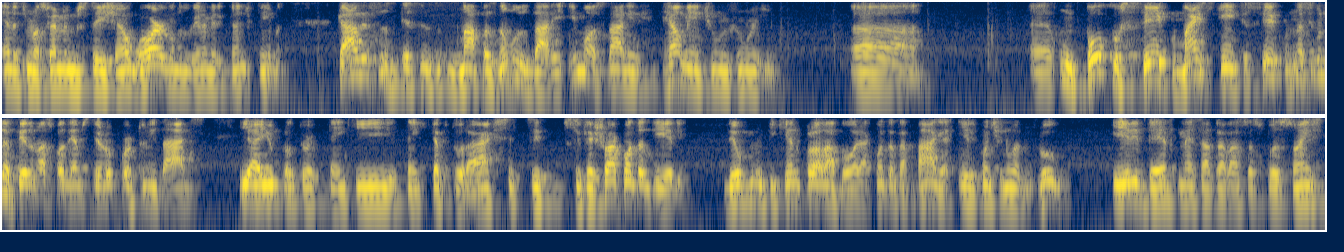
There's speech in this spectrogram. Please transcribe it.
and Atmospheric Administration, é o órgão do governo americano de clima. Caso esses, esses mapas não mudarem e mostrarem realmente um junho uh, um pouco seco, mais quente e seco, na segunda-feira nós podemos ter oportunidades e aí o produtor tem que, tem que capturar. Se, se, se fechou a conta dele deu um pequeno prolabore, a conta está paga, ele continua no jogo, ele deve começar a travar suas posições,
